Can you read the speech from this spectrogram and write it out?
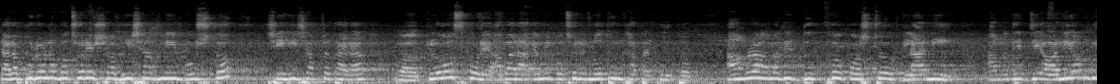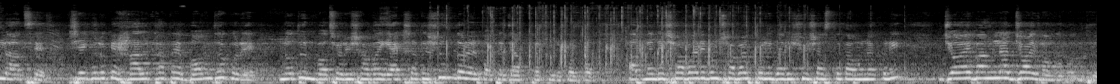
তারা পুরনো বছরের সব হিসাব নিয়ে বসতো, সেই হিসাবটা তারা ক্লোজ করে আবার আগামী বছরের নতুন খাতা খুলতো। আমরা আমাদের দুঃখ, কষ্ট, গ্লানি, আমাদের যে অনিয়মগুলো আছে, সেগুলোকে হাল খাতায় বন্ধ করে নতুন বছরে সবাই একসাথে সুন্দরের পথে যাত্রা শুরু করব। আপনাদের সবার এবং সবার পরিবারের সুস্বাস্থ্য কামনা করি। জয় বাংলা, জয় বঙ্গবন্ধু।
